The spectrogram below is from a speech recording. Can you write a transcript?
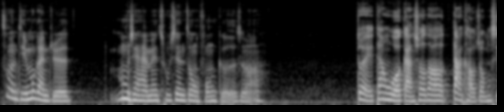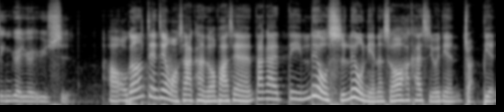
这种题目感觉目前还没出现这种风格的是吗？对，但我感受到大考中心跃跃欲试。好，我刚刚渐渐往下看之后，发现大概第六十六年的时候，它开始有一点转变。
